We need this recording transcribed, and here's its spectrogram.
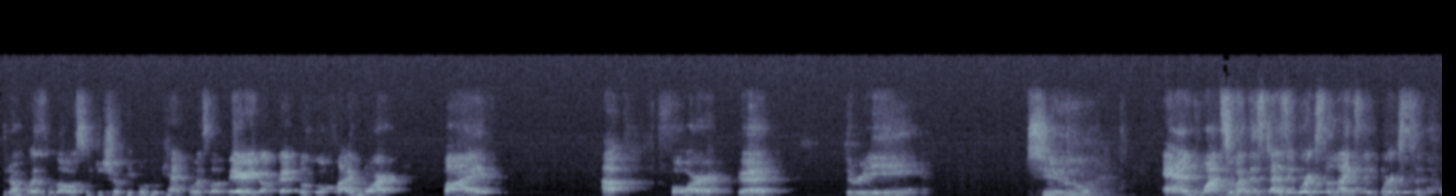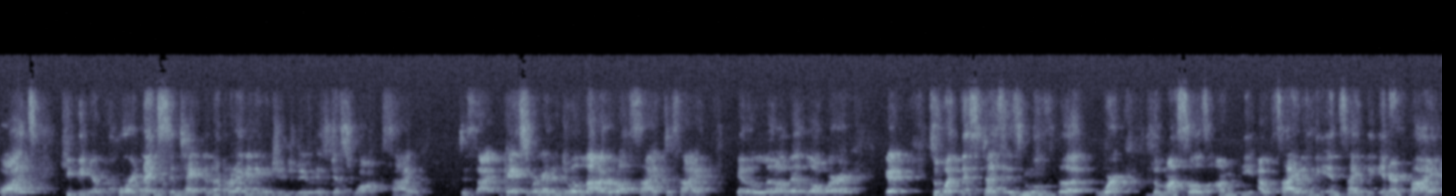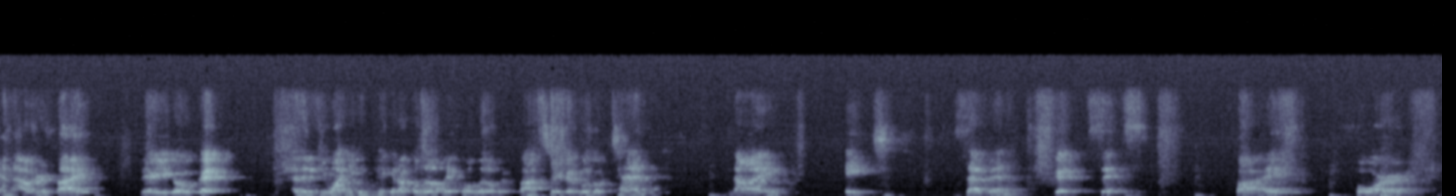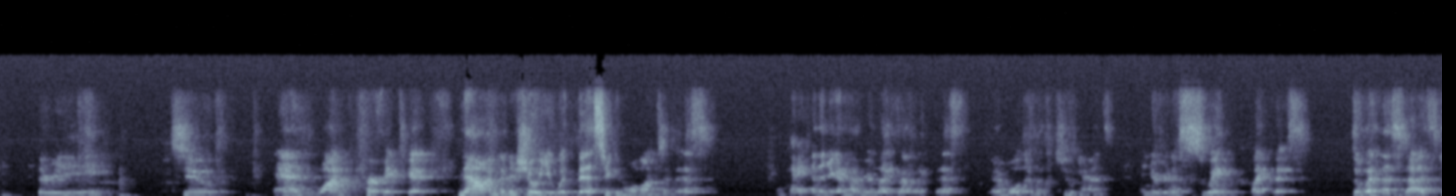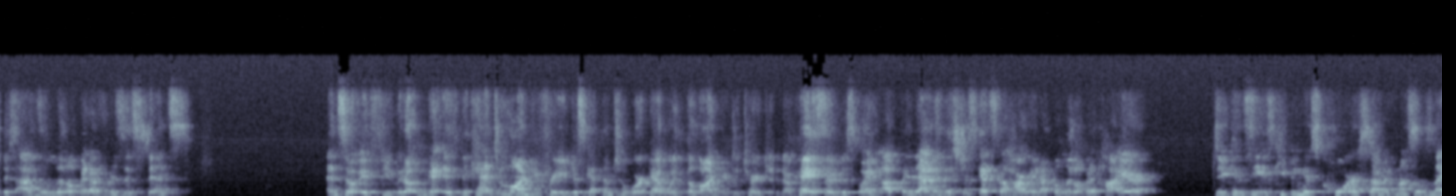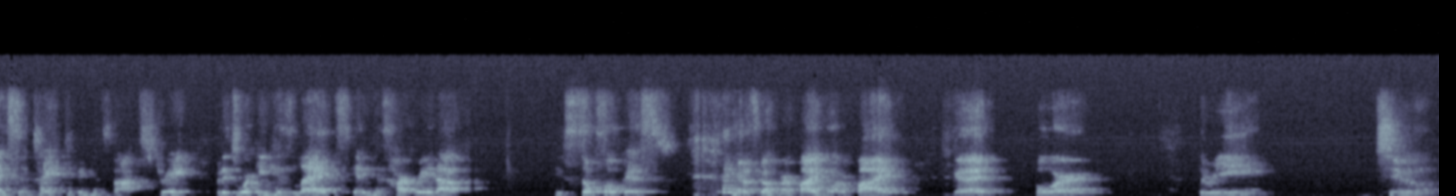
So don't go as low. So just show people who can't go as low. There you go. Good. We'll go five more. Five. Up. Four. Good. Three. Two. And one. So what this does, it works the legs, it works the quads, keeping your core nice and tight. And then what I'm going to get you to do is just walk side to side. Okay, so we're going to do a lateral side to side. Get a little bit lower. Good. So what this does is move the work the muscles on the outside and the inside, the inner thigh and outer thigh. There you go. Good. And then if you want, you can pick it up a little bit, go a little bit faster. Good. We'll go 10, 9, 8, 7, good. 6, 5, 4, 3, 2, and 1. Perfect. Good. Now I'm going to show you with this. You can hold on to this. Okay. And then you're going to have your legs out like this. You're going to hold it with two hands and you're going to swing like this. So what this does just adds a little bit of resistance. And so if you could, if they can't do laundry for you, just get them to work out with the laundry detergent. Okay. So just going up and down and this just gets the heart rate up a little bit higher. So you can see he's keeping his core stomach muscles nice and tight, keeping his back straight, but it's working his legs, getting his heart rate up. He's so focused. Let's go for five more. Five, good. Four, three, two,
